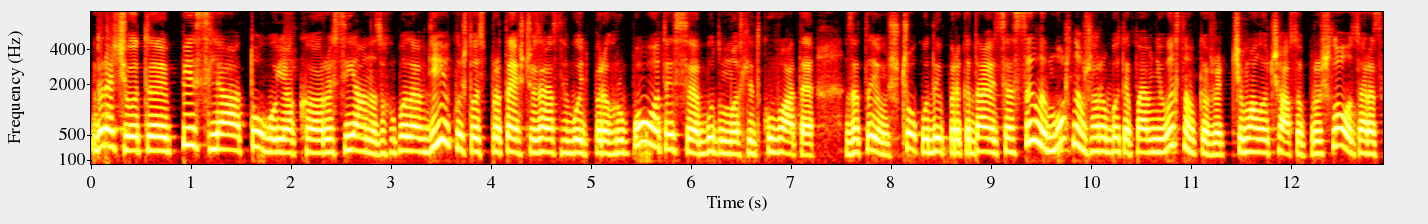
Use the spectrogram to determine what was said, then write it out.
До речі, от е, після того, як росіяни захопили Авдіївку, йшлось про те, що зараз не будуть перегруповуватися, будемо слідкувати за тим, що куди перекидаються сили. Можна вже робити певні висновки. Вже чимало часу пройшло. От зараз,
